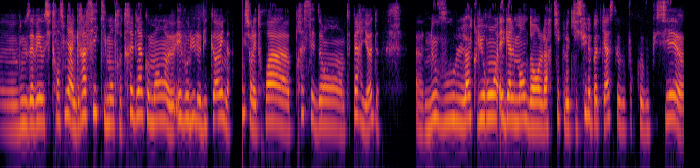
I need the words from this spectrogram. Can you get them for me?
Euh, vous nous avez aussi transmis un graphique qui montre très bien comment évolue le Bitcoin sur les trois précédentes périodes. Euh, nous vous l'inclurons également dans l'article qui suit le podcast pour que vous puissiez euh,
